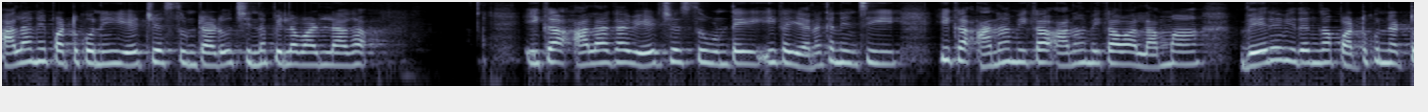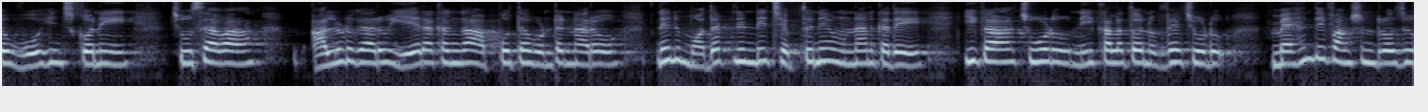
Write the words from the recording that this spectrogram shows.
అలానే పట్టుకొని ఏడ్చేస్తుంటాడు చిన్న పిల్లవాడిలాగా. ఇక అలాగా వెయిట్ చేస్తూ ఉంటే ఇక వెనక నుంచి ఇక అనామిక అనామిక వాళ్ళమ్మ వేరే విధంగా పట్టుకున్నట్టు ఊహించుకొని చూసావా? అల్లుడు గారు ఏ రకంగా అప్పుతో ఉంటున్నారో నేను మొదటి నుండి చెప్తూనే ఉన్నాను కదే. ఇక చూడు నీ కళ్ళతో నువ్వే చూడు. మెహందీ ఫంక్షన్ రోజు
